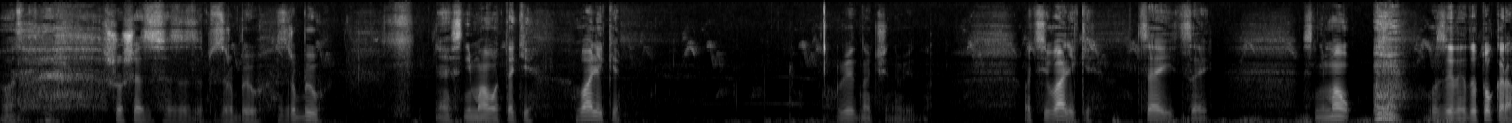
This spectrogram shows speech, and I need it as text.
От. Що ще зробив? Зробив, е, знімав от такі валіки. Видно чи не видно? Оці валіки, цей цей. Знімав, возили до токара.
